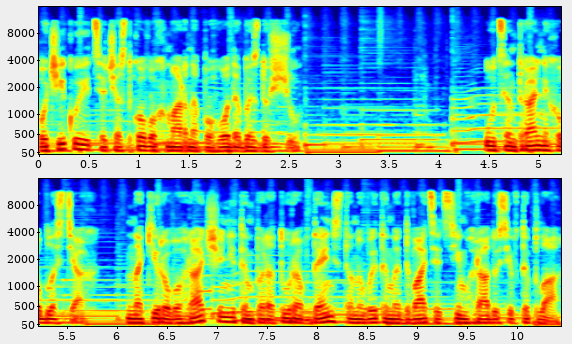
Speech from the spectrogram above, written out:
Очікується частково хмарна погода без дощу. У центральних областях на Кіровоградщині температура в день становитиме 27 градусів тепла,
